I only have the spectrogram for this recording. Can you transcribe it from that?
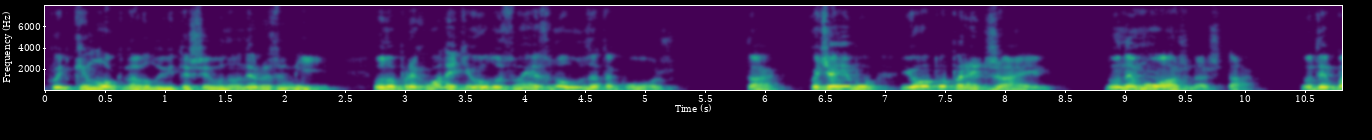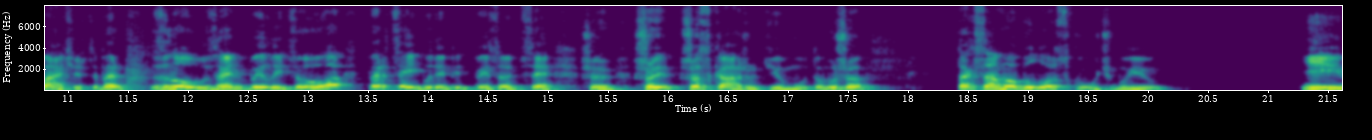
хоч кілок на голові тиши, воно не розуміє. Воно приходить і голосує знову за такого ж. Так. Хоча йому його попереджають. Ну не можна ж так. Ну, ти бачиш, тепер знову зганьбили цього, тепер цей буде підписувати все, що, що, що скажуть йому. Тому що так само було з кучмою. І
